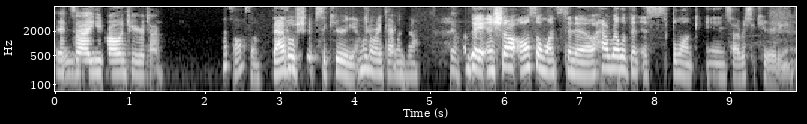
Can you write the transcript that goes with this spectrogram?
It's uh, you'd volunteer your time. That's awesome. Battleship security. I'm going to write that one down. Yeah. Okay. And Shaw also wants to know how relevant is Splunk in cybersecurity?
